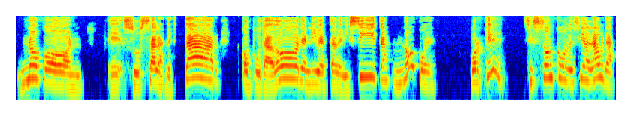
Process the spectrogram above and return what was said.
no con eh, sus salas de estar, computadores, libertad de visitas, no, pues. ¿Por qué? Si son, como decía Laura,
